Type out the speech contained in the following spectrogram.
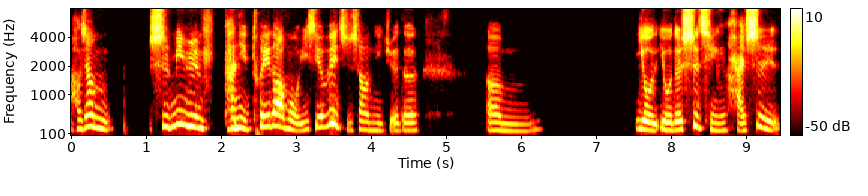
好像是命运 把你推到某一些位置上，你觉得嗯，有有的事情还是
